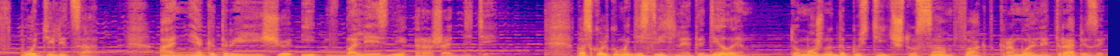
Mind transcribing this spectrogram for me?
в поте лица, а некоторые еще и в болезни рожать детей. Поскольку мы действительно это делаем, то можно допустить, что сам факт крамольной трапезы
